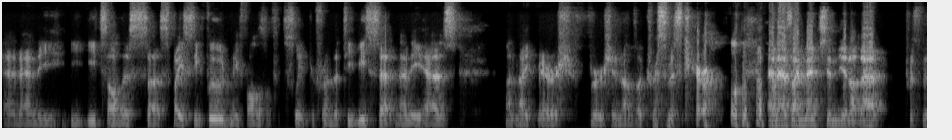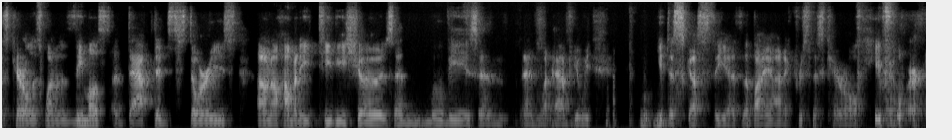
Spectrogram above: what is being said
and then he, he eats all this uh, spicy food and he falls asleep in front of the TV set. And then he has a nightmarish version of a Christmas Carol. and as I mentioned, you know, that Christmas Carol is one of the most adapted stories. I don't know how many TV shows and movies and and what have you. We you discussed the uh, the Bionic Christmas Carol before.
